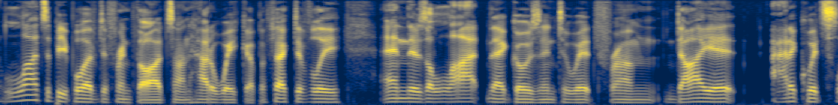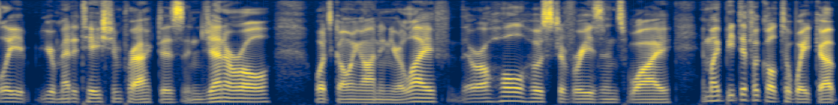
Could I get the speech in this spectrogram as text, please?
Lots of people have different thoughts on how to wake up effectively, and there's a lot that goes into it from diet, adequate sleep, your meditation practice in general, what's going on in your life. There are a whole host of reasons why it might be difficult to wake up.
